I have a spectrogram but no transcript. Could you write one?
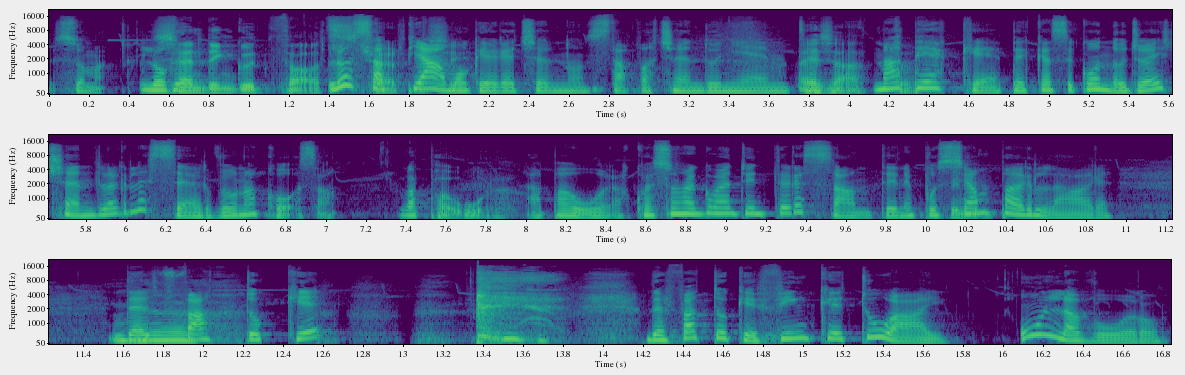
insomma, lo, thoughts. lo certo, sappiamo sì. che Rachel non sta facendo niente. Esatto. Ma perché? Perché secondo Joy Chandler le serve una cosa, La paura. la paura. Questo è un argomento interessante, ne possiamo parlare. Del Eh. fatto che del fatto che finché tu hai un lavoro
